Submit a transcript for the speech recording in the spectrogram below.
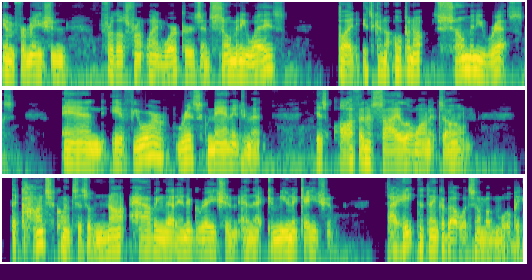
information for those frontline workers in so many ways, but it's going to open up so many risks. And if your risk management is often a silo on its own, the consequences of not having that integration and that communication, I hate to think about what some of them will be.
